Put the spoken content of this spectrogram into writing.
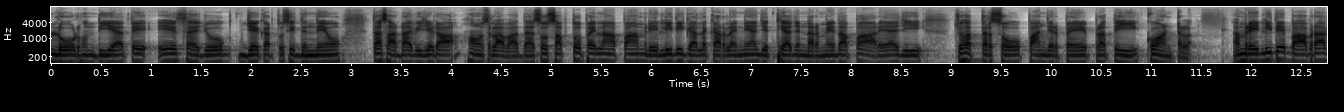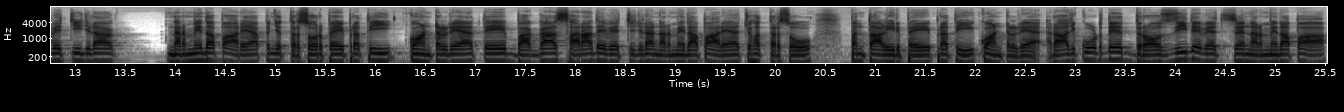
ਲੋੜ ਹੁੰਦੀ ਹੈ ਤੇ ਇਹ ਸਹਿਯੋਗ ਜੇਕਰ ਤੁਸੀਂ ਦਿੰਦੇ ਹੋ, ਤਾਂ ਸਾਡਾ ਵੀ ਜਿਹੜਾ ਹੌਸਲਾ ਵੱਧਦਾ ਸੋ ਸਭ ਤੋਂ ਪਹਿਲਾਂ ਆਪਾਂ ਅਮਰੇਲੀ ਦੀ ਗੱਲ ਕਰ ਲੈਂਦੇ ਹਾਂ, ਜਿੱਥੇ ਅੱਜ ਨਰਮੇ ਦਾ ਭਾਅ ਰਿਹਾ ਜੀ 7405 ਰੁਪਏ ਪ੍ਰਤੀ ਕੁਆਂਟਲ। ਅਮਰੇਲੀ ਦੇ ਬਾਬਰਾ ਵਿੱਚ ਹੀ ਜਿਹੜਾ ਨਰਮੇ ਦਾ ਭਾਅ ਰਿਹਾ 7500 ਰੁਪਏ ਪ੍ਰਤੀ ਕੁਆਂਟਲ ਰਿਹਾ ਤੇ ਬਾਗਾ ਸਾਰਾ ਦੇ ਵਿੱਚ ਜਿਹੜਾ ਨਰਮੇ ਦਾ ਭਾਅ ਰਿਹਾ 7445 ਰੁਪਏ ਪ੍ਰਤੀ ਕੁਆਂਟਲ ਰਿਹਾ ਰਾਜਕੋਟ ਦੇ ਦਰੌਜ਼ੀ ਦੇ ਵਿੱਚ ਨਰਮੇ ਦਾ ਭਾਅ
